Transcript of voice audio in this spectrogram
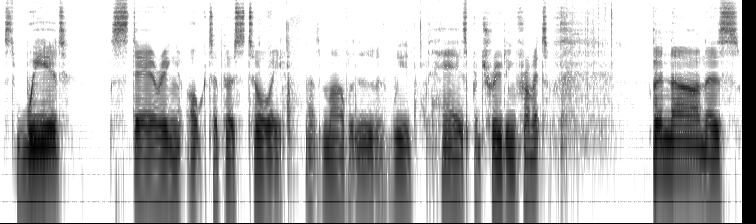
It's weird, staring octopus toy. That's marvellous. Ooh, with weird hairs protruding from it. Bananas.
